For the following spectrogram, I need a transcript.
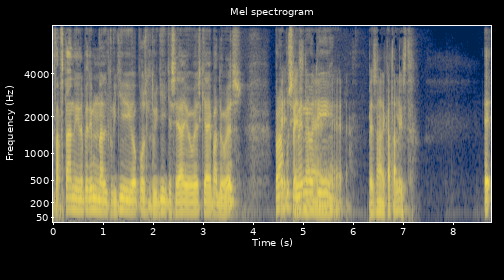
θα φτάνει ρε παιδί μου να λειτουργεί όπως λειτουργεί και σε iOS και iPadOS πράγμα που σημαίνει ότι παίζει να είναι καταλύστη ε, ε,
